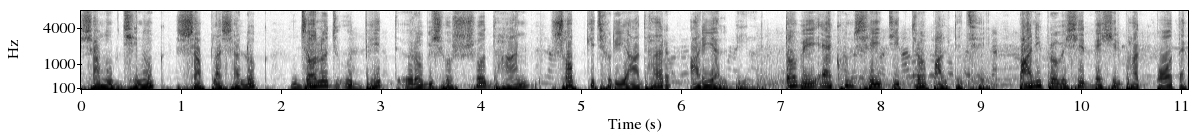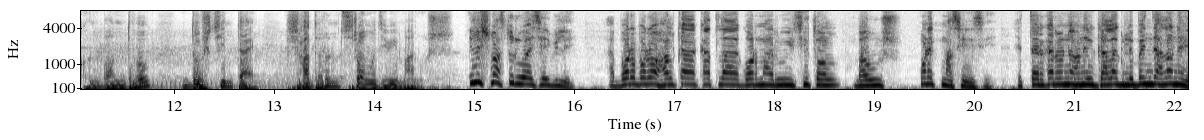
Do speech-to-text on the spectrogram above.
শামুক ঝিনুক শাপলা শালুক জলজ উদ্ভিদ রবিশস্য ধান সবকিছুরই আধার আরিয়াল বিল। তবে এখন সেই চিত্র পাল্টেছে। পানি প্রবেশের বেশিরভাগ পথ এখন বন্ধ। দুশ্চিন্তায় সাধারণ শ্রমজীবী মানুষ। ইলিশ মাছ তো রয়েছে বিলে। আর বড় বড় হালকা, কাতলা, গরমা, রুই, শীতল বাউস অনেক মাছ হয়েছে তার কারণে অনেক গালাগুলি বেঁধে হালানে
